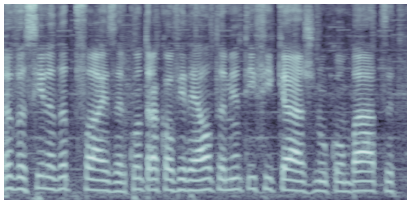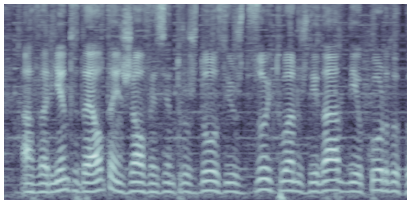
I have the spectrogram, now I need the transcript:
A vacina da Pfizer contra a Covid é altamente eficaz no combate à variante Delta em jovens entre os 12 e os 18 anos de idade, de acordo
